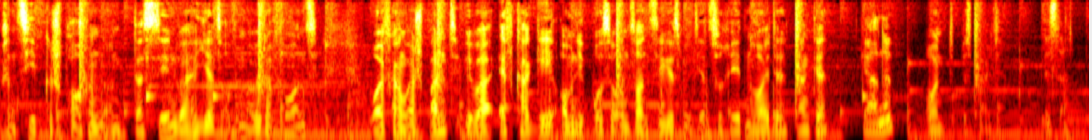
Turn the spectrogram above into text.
Prinzip gesprochen. Und das sehen wir hier jetzt offenbar wieder vor uns. Wolfgang, war spannend, über FKG, Omnibusse und sonstiges mit dir zu reden heute. Danke. Gerne. Und bis bald. Bis dann.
